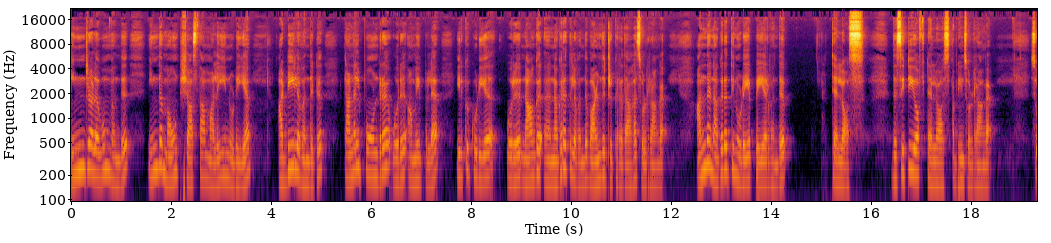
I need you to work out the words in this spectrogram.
இன்றளவும் வந்து இந்த மவுண்ட் சாஸ்தா மலையினுடைய அடியில் வந்துட்டு டனல் போன்ற ஒரு அமைப்பில் இருக்கக்கூடிய ஒரு நாக நகரத்தில் வந்து வாழ்ந்துட்டுருக்கிறதாக சொல்கிறாங்க அந்த நகரத்தினுடைய பெயர் வந்து டெலாஸ். த சிட்டி ஆஃப் டெலாஸ் அப்படின்னு சொல்கிறாங்க ஸோ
